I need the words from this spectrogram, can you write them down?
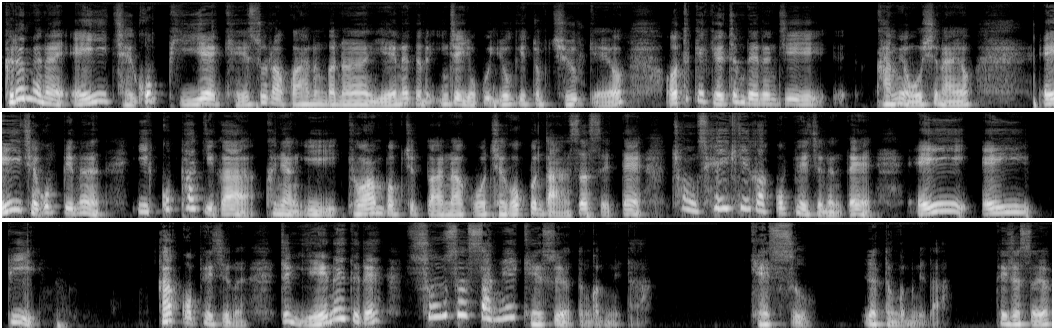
그러면은 A 제곱 B의 개수라고 하는 거는 얘네들은 이제 요거 여기 좀 지울게요. 어떻게 결정되는지 감이 오시나요? A 제곱 B는 이 곱하기가 그냥 이 교환 법칙도 안 하고 제곱근도 안 썼을 때총 3개가 곱해지는데 A, A, B가 곱해지는 즉 얘네들의 순서상의 개수였던 겁니다. 개수였던 겁니다. 되셨어요?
